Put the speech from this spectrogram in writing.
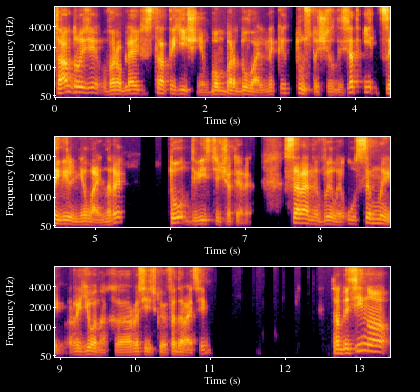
Там, друзі, виробляють стратегічні бомбардувальники Ту-160 і цивільні лайнери Ту-204. Сирени вили у семи регіонах е, Російської Федерації. Традиційно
